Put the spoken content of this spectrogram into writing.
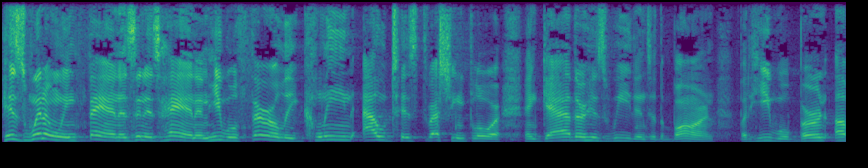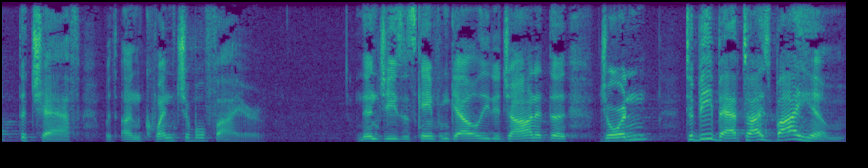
His winnowing fan is in his hand, and he will thoroughly clean out his threshing floor and gather his wheat into the barn, but he will burn up the chaff with unquenchable fire. Then Jesus came from Galilee to John at the Jordan to be baptized by him.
